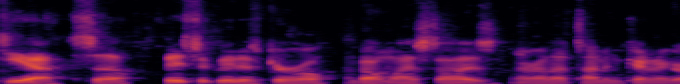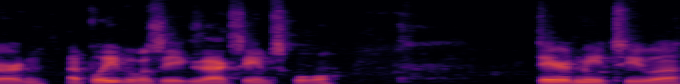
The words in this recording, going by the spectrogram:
yeah. So basically, this girl about my size around that time in kindergarten, I believe it was the exact same school, dared me to uh,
